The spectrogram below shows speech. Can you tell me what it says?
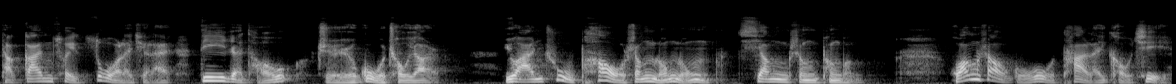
他干脆坐了起来，低着头，只顾抽烟。远处炮声隆隆，枪声砰砰。黄绍谷叹了一口气：“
